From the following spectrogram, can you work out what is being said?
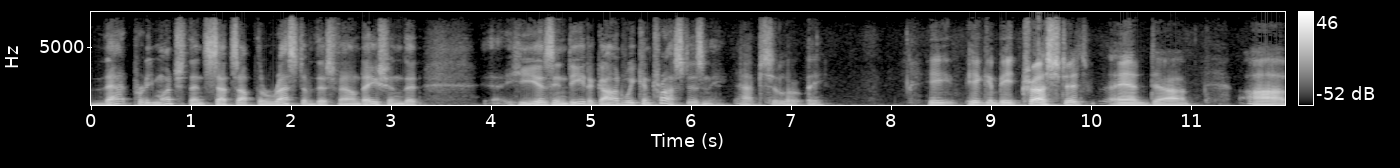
that pretty much then sets up the rest of this foundation that He is indeed a God we can trust, isn't He? Absolutely. He He can be trusted, and uh, uh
